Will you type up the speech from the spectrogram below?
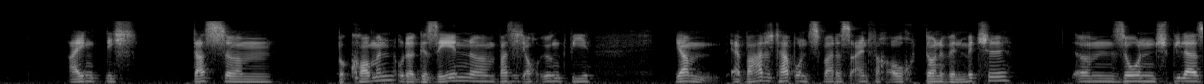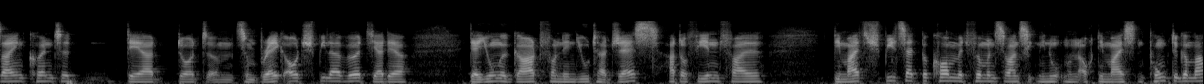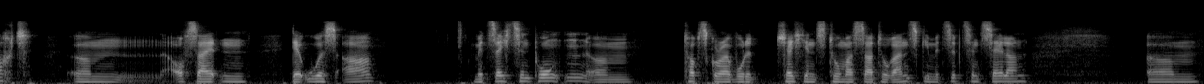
eigentlich das ähm, bekommen oder gesehen, äh, was ich auch irgendwie ja, erwartet habe, und zwar, dass einfach auch Donovan Mitchell ähm, so ein Spieler sein könnte, der dort ähm, zum Breakout-Spieler wird. Ja, der, der junge Guard von den Utah Jazz hat auf jeden Fall die meiste Spielzeit bekommen mit 25 Minuten und auch die meisten Punkte gemacht ähm, auf Seiten der USA mit 16 Punkten. Ähm, Topscorer wurde Tschechiens Thomas Satoranski mit 17 Zählern. Ähm,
